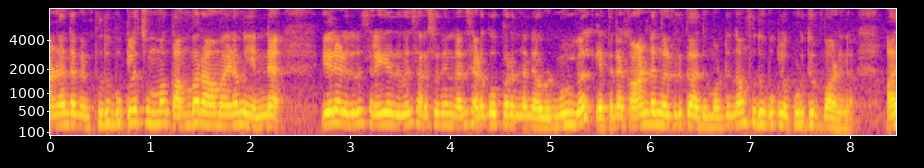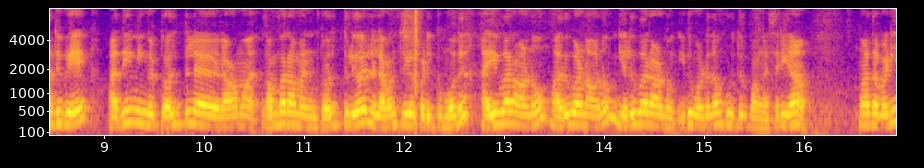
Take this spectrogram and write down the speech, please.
அனந்தகன். புது புக்கில் சும்மா கம்ப ராமாயணம் என்ன? ஏறு எழுதுவது சிலை எழுதுவது சரஸ்வதி இருந்தாலும் சடகோப்பரந்தன் அவரோட நூல்கள் எத்தனை காண்டங்கள் இருக்குது அது மட்டும்தான் புது புக்கில் கொடுத்துருப்பானுங்க. அதுவே அதே நீங்கள் டுவெல்த்தில் ராமா கம்பராமன் டுவெல்த்துலையோ இல்லை லெவன்த்லையோ படிக்கும்போது ஐவரானோம் அறுவனானோம் எழுவரானோம் இது மட்டும் தான் கொடுத்துருப்பாங்க சரியா? மற்றபடி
